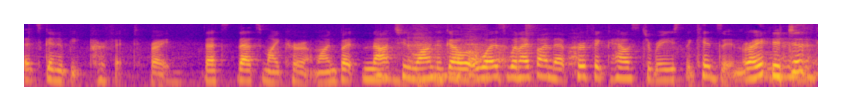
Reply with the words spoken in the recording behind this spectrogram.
it's going to be perfect, right? That's that's my current one. But not too long ago, it was when I find that perfect house to raise the kids in, right? It just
